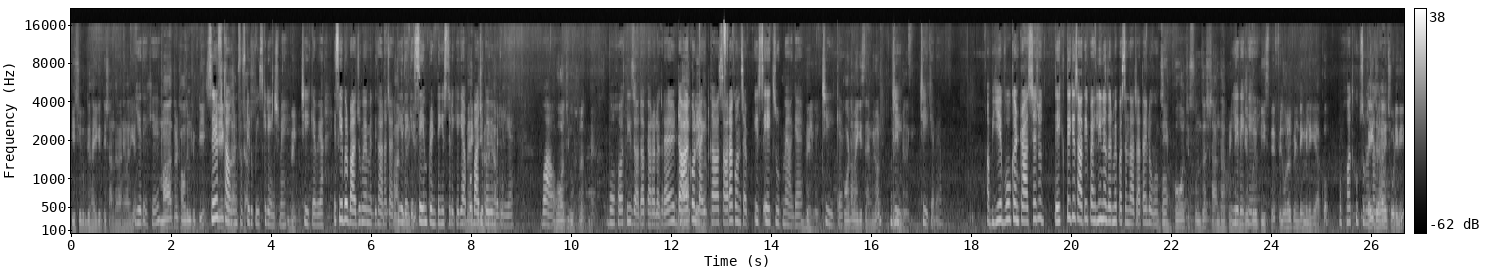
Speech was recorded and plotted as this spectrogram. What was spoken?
तीस लुक दिखाई कितनी शानदार आने वाली है। ये देखिए। मात्र थाउज़ेंड फिफ्टी सिर्फ़ थाउज़ेंड फिफ्टी रुपीज़ की रेंज में। ठीक है भैया। इसके ऊपर बाजू में मैं दिखाना चाहती हूँ। ये देखिए। सेम प्रिंटिंग इस तरीके की आपको बाजू पे भी मिल रही है वाह बहुत ही खूबसूरत बहुत ही ज़्यादा प्यारा लग रहा है। डार्क और लाइट का सारा कॉन्सेप्ट इस एक सूट में आ गया है। ठीक है। ठीक है भैया। अब ये वो कंट्रास्ट है जो देखते के साथ ही पहली नज़र में पसंद आ जाता है लोगों जी को। बहुत ही सुंदर शानदार प्रिंटिंग मिलेगी पूरे पीस पे। फ्लोरल प्रिंटिंग मिलेगी आपको। बहुत खूबसूरत कई जगह नहीं छोड़ी हुई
